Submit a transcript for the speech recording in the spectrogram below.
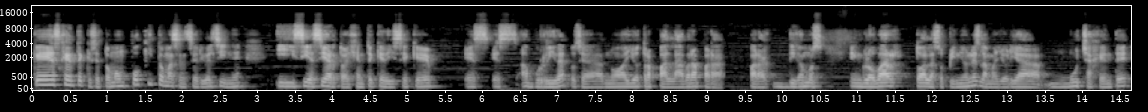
que es gente que se toma un poquito más en serio el cine y sí es cierto, hay gente que dice que es, es aburrida, o sea, no hay otra palabra para, para, digamos, englobar todas las opiniones. La mayoría, mucha gente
